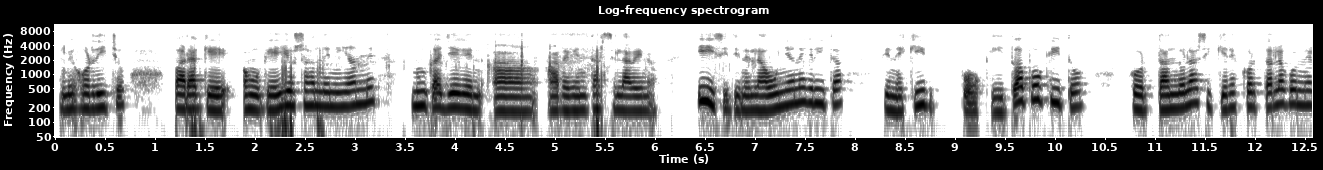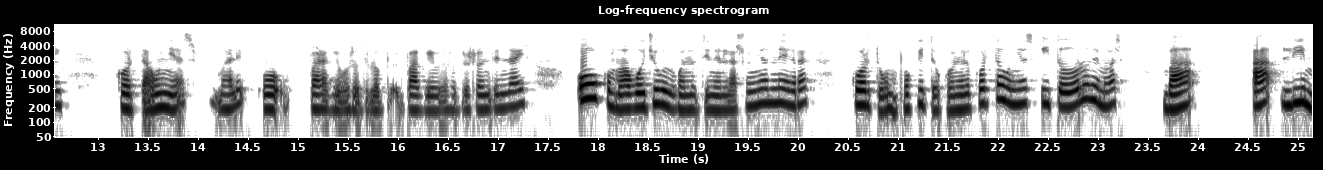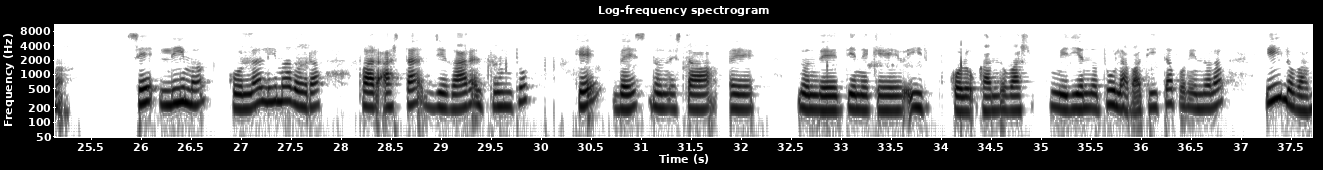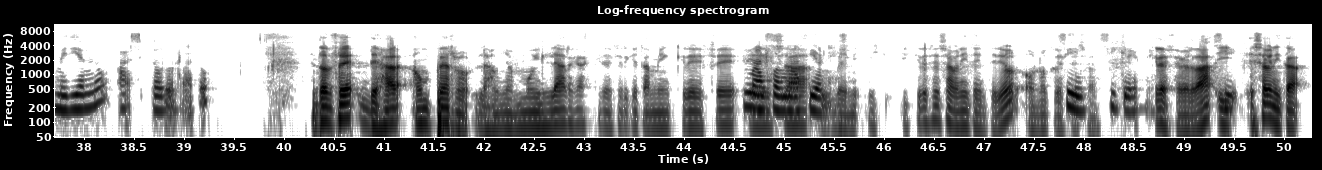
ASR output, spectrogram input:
mejor dicho, para que aunque ellos anden y anden, nunca lleguen a, a reventarse la vena. Y si tienes la uña negrita, tienes que ir poquito a poquito cortándola si quieres cortarla con el corta uñas, ¿vale? O para que vosotros lo, para que vosotros lo entendáis. O como hago yo, que cuando tienen las uñas negras, corto un poquito con el corta uñas y todo lo demás va a lima. Se lima con la limadora para hasta llegar al punto que ves donde está, eh, donde tiene que ir colocando, vas midiendo tú la patita, poniéndola y lo vas midiendo así todo el rato. Entonces, dejar a un perro las uñas muy largas quiere decir que también crece Malformaciones. ¿Y, y crece esa venita interior o no crece Sí, esa? sí crece. Crece, ¿verdad? Sí. Y esa venita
